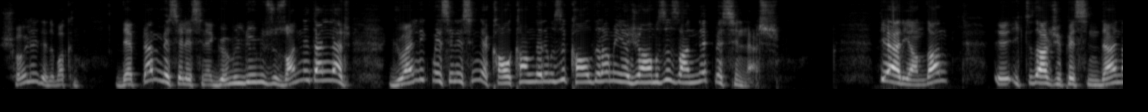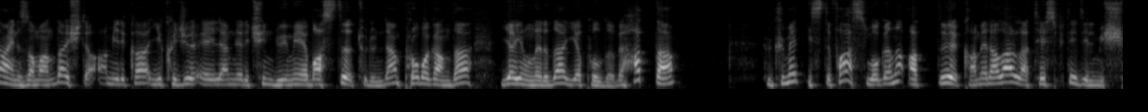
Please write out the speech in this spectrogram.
şöyle dedi bakın. Deprem meselesine gömüldüğümüzü zannedenler güvenlik meselesinde kalkanlarımızı kaldıramayacağımızı zannetmesinler. Diğer yandan e, iktidar cephesinden aynı zamanda işte Amerika yıkıcı eylemler için düğmeye bastı türünden propaganda yayınları da yapıldı ve hatta hükümet istifa sloganı attığı kameralarla tespit edilmiş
